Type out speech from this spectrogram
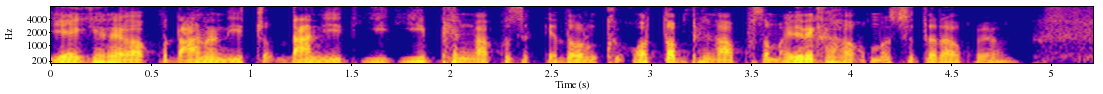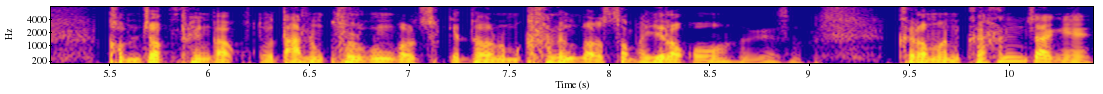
얘기를 해갖고 나는 이쪽 난이이펜 갖고 쓸게. 너는 그 어떤 펜 갖고 써막 이렇게 갖고 뭐 쓰더라고요. 검정 펜 갖고도 나는 굵은 걸 쓸게. 너는 뭐 가는 걸 써? 막 이러고. 그래서 그러면 그 한 장에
